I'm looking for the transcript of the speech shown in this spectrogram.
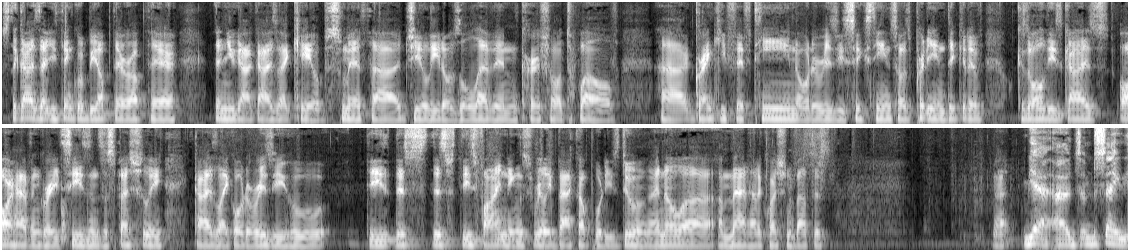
So the guys that you think would be up there, up there. Then you got guys like Caleb Smith, uh, Giolito's 11, Kershaw 12. Uh, Greinke 15, Odorizzi 16. So it's pretty indicative because all these guys are having great seasons, especially guys like Odorizzi who these this this these findings really back up what he's doing. I know uh, Matt had a question about this. Matt? Yeah, uh, I'm just saying,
